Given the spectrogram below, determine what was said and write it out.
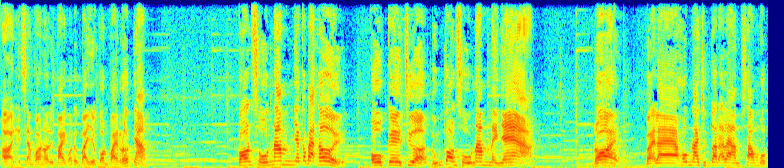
Rồi, để xem coi nó đi bay qua được bao nhiêu con virus nha. Con số 5 nha các bạn ơi. Ok chưa? Đúng con số 5 này nha. Rồi Vậy là hôm nay chúng ta đã làm xong một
